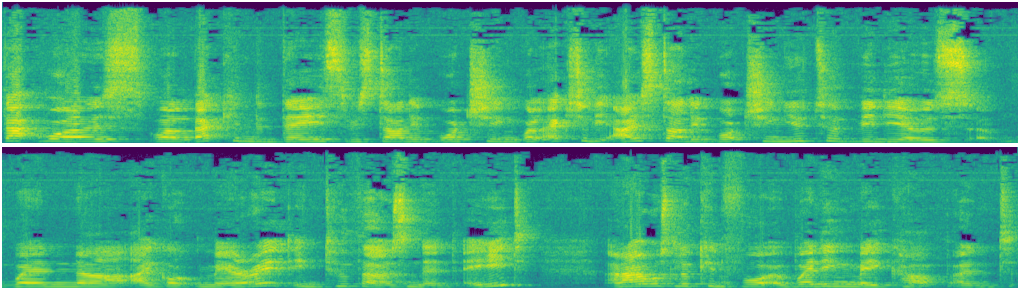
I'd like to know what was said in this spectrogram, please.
That was, well, back in the days we started watching, well, actually, I started watching YouTube videos when uh, I got married in 2008, and I was looking for a wedding makeup, and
